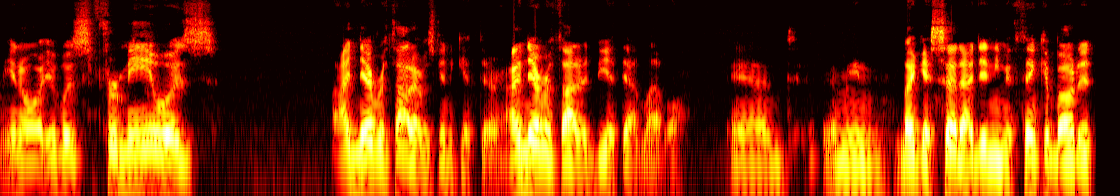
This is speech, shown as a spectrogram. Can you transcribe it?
you know, it was for me. It was I never thought I was going to get there. I never thought I'd be at that level. And I mean, like I said, I didn't even think about it.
